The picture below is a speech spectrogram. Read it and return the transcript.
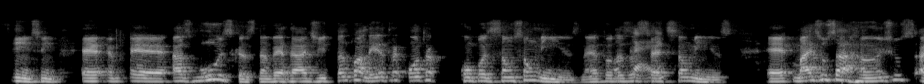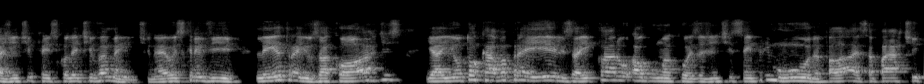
Sim, sim. É, é, as músicas, na verdade, tanto a letra quanto a composição são minhas, né? Todas okay. as sete são minhas. É, mas os arranjos a gente fez coletivamente, né? Eu escrevi letra e os acordes, e aí eu tocava para eles. Aí, claro, alguma coisa a gente sempre muda, fala, ah, essa parte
